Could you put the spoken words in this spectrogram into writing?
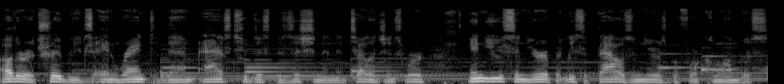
other attributes, and ranked them as to disposition and intelligence, were in use in Europe at least a thousand years before Columbus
